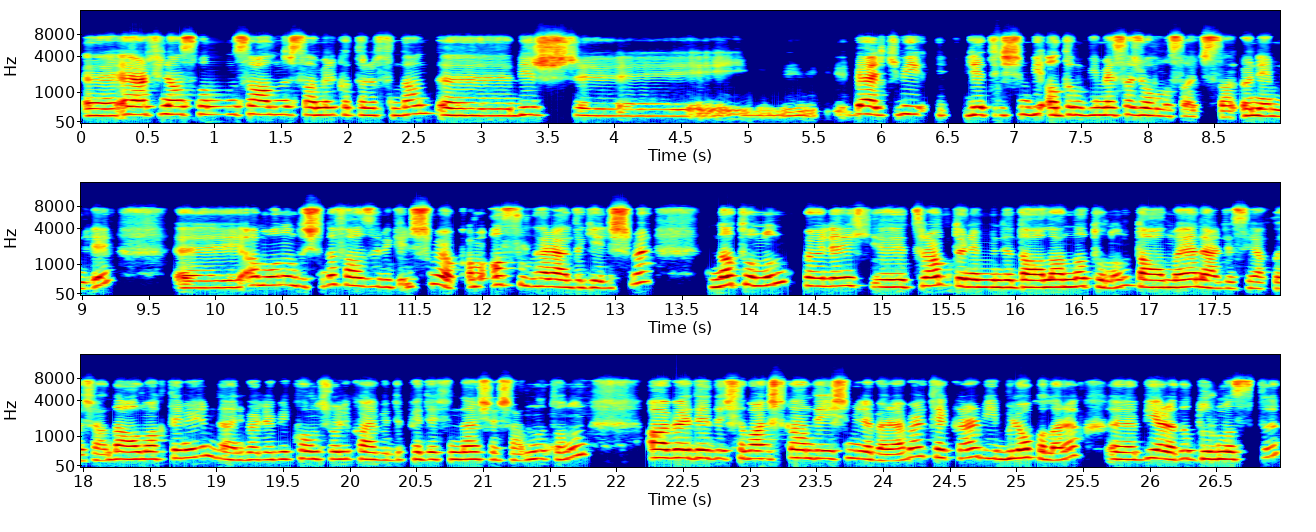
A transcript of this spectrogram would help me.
E, eğer finansmanı sağlanırsa Amerika tarafından e, bir e, belki bir iletişim, bir adım, bir mesaj olması açısından önemli. E, ama onun dışında fazla bir gelişme yok. Ama asıl herhalde gelişme NATO'nun böyle e, Trump döneminde dağılan NATO'nun dağılmaya neredeyse yaklaşan, dağılmak demeyelim de hani böyle bir kontrolü kaybedip hedefinden şaşan NATO'nun ABD'de işte başkan değişimiyle beraber tekrar bir blok olarak e, bir arada durması,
